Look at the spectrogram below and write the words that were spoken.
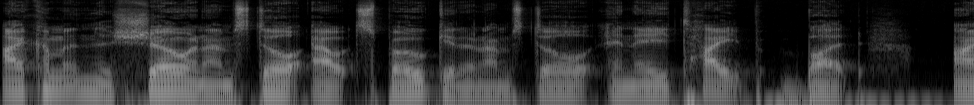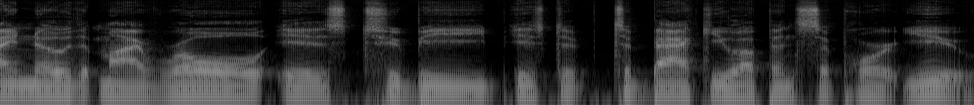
I come in this show and I'm still outspoken and I'm still an A type, but I know that my role is to be is to to back you up and support you.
